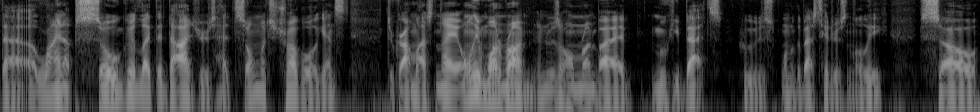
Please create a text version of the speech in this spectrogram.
That a lineup so good like the Dodgers had so much trouble against Degrom last night. Only one run, and it was a home run by Mookie Betts, who's one of the best hitters in the league. So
